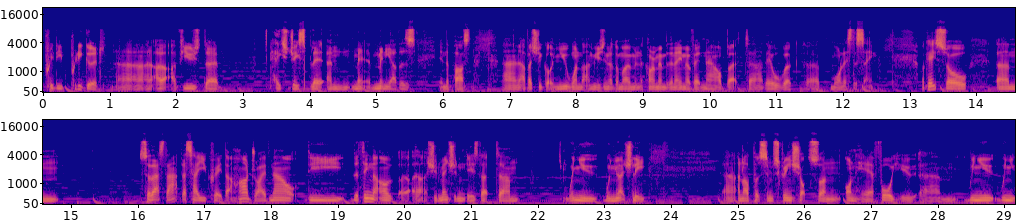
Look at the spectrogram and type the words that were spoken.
pretty pretty good uh, I, have used HJ Split and many others in the past. And I've actually got a new one that I'm using at the moment. I can't remember the name of it now, but uh, they all work uh, more or less the same. Okay, so um, so that's that. That's how you create that hard drive. Now, the the thing that uh, i should mention is that um, when you when you actually uh, and I'll put some screenshots on on here for you. Um, when you when you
